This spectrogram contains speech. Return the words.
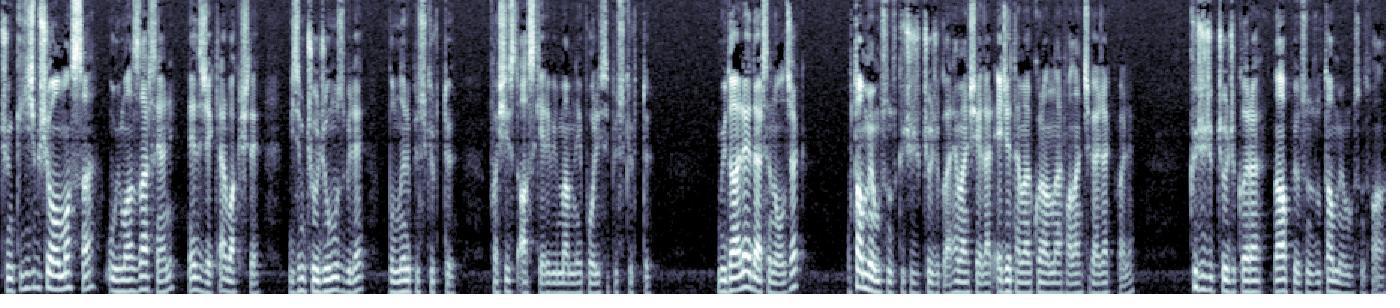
Çünkü hiçbir şey olmazsa uymazlarsa yani ne diyecekler? Bak işte bizim çocuğumuz bile bunları püskürttü. Faşist askeri bilmem neyi polisi püskürttü. Müdahale ederse ne olacak? Utanmıyor musunuz küçücük çocuklar? Hemen şeyler Ece Temel Kur'anlar falan çıkacak böyle. Küçücük çocuklara ne yapıyorsunuz utanmıyor musunuz falan.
